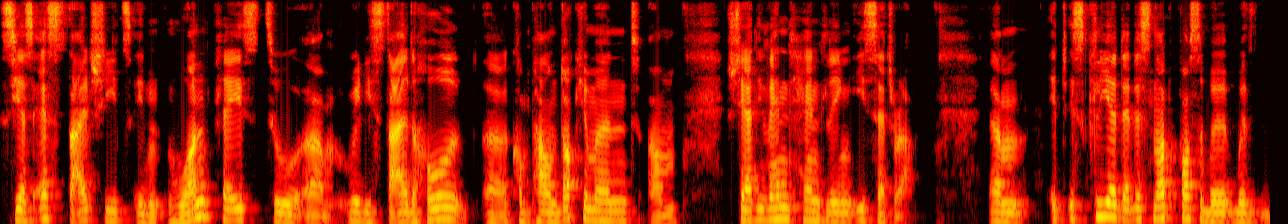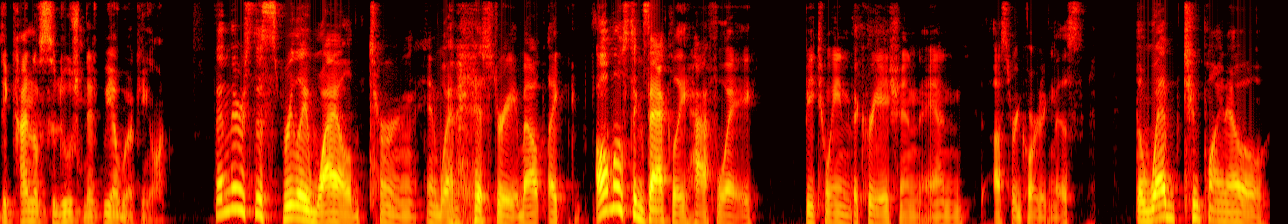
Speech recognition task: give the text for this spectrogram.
CSS style sheets in one place to um, really style the whole uh, compound document, um, shared event handling, etc. Um, it is clear that it's not possible with the kind of solution that we are working on. Then there's this really wild turn in web history about like almost exactly halfway between the creation and us recording this. The Web 2.0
